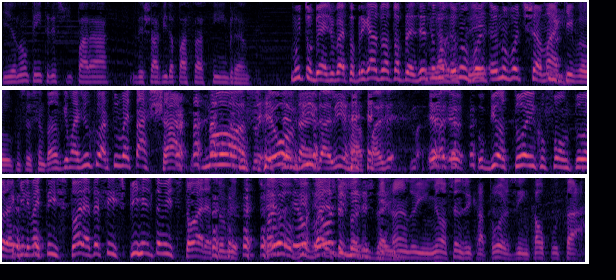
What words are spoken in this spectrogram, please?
E eu não tenho interesse de parar, deixar a vida passar assim em branco. Muito bem, Gilberto, obrigado pela tua presença. Eu não, eu, não vou, eu não vou te chamar aqui com com 60 anos, porque imagino que o Arthur vai estar chato. Nossa, eu 60 ouvi anos. dali, rapaz. Eu- eu- o biotônico Fontoura aqui, ele vai ter história, até se espirra, ele tem uma história sobre. Eu ouvi várias pessoas espirrando em 1914 em Calcutá.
